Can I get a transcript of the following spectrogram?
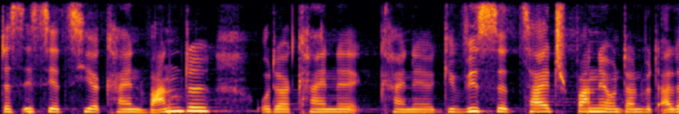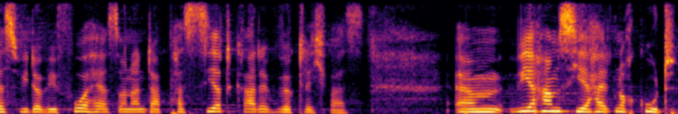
das ist jetzt hier kein Wandel oder keine, keine gewisse Zeitspanne und dann wird alles wieder wie vorher, sondern da passiert gerade wirklich was. Ähm, wir haben es hier halt noch gut.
